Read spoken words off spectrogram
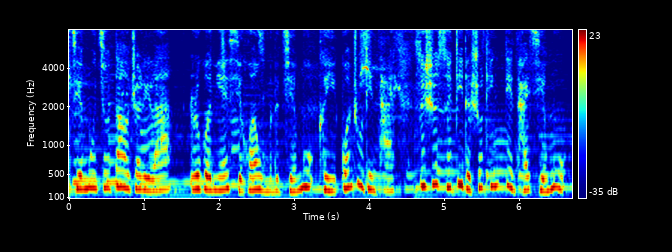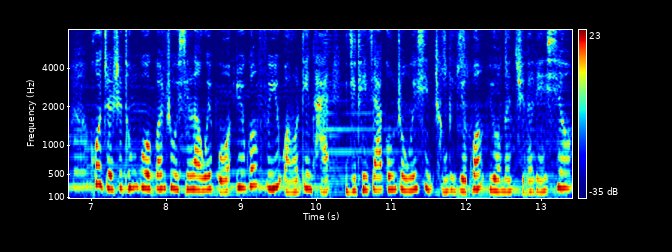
节目就到这里啦。如果你也喜欢我们的节目，可以关注电台，随时随地的收听电台节目，或者是通过关注新浪微博“月光浮语网络电台”以及添加公众微信“城里月光”与我们取得联系哦。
